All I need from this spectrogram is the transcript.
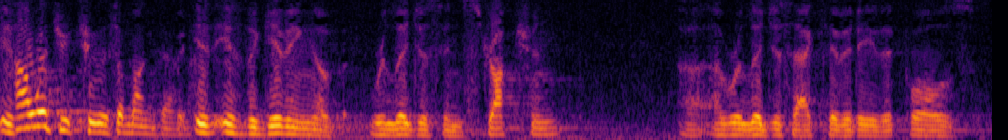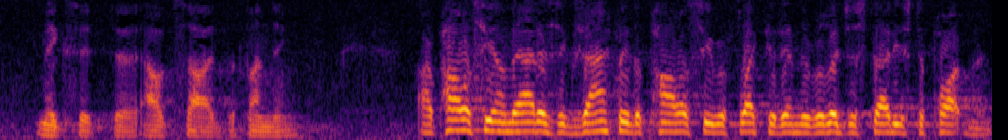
is, How would you choose among them? is, is the giving of religious instruction uh, a religious activity that falls, makes it uh, outside the funding? Our policy on that is exactly the policy reflected in the Religious Studies Department.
